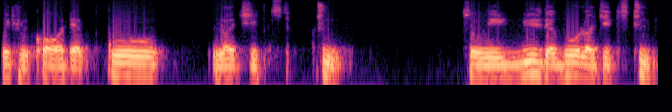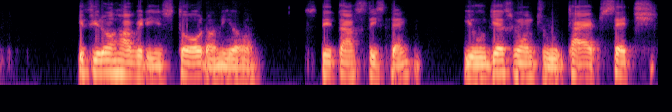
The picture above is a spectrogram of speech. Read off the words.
which we call the Go Logics 2. So we use the GoLogit 2 if you don't have it installed on your Stata system, you just want to type search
